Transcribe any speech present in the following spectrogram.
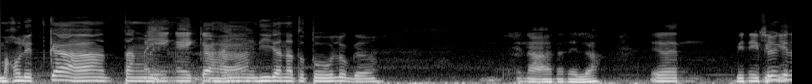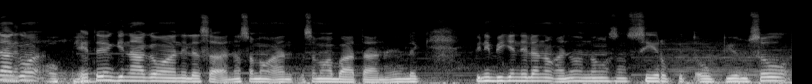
makulit ka ha, tang maingay ka ha hindi ka natutulog ah. inaano nila. Yan, binibigyan So yung ginagawa, nila ng opium. ito yung ginagawa nila sa ano sa mga sa mga bata na yun. Like binibigyan nila ng ano ng syrup with opium. So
